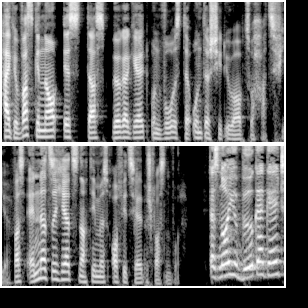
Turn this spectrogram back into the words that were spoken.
Heike, was genau ist das Bürgergeld und wo ist der Unterschied überhaupt zu Hartz IV? Was ändert sich jetzt, nachdem es offiziell beschlossen wurde? Das neue Bürgergeld,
